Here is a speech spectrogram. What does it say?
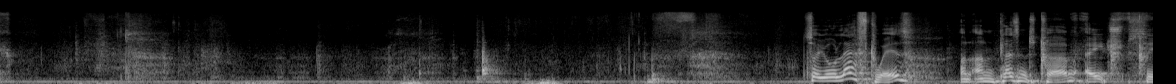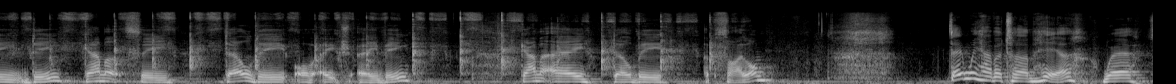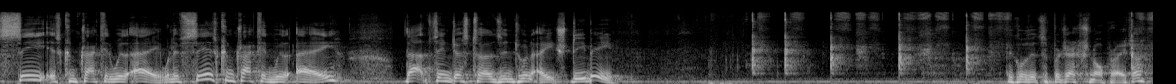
So you're left with an unpleasant term, HCD, gamma C, del D of HAB, gamma A, del B, epsilon. Then we have a term here where C is contracted with A. Well, if C is contracted with A, that thing just turns into an HDB. Because it's a projection operator.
